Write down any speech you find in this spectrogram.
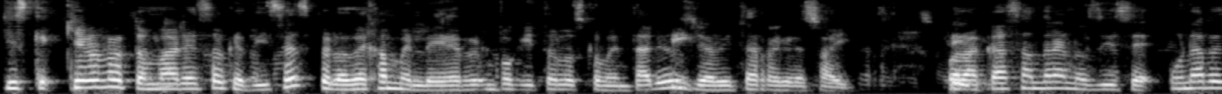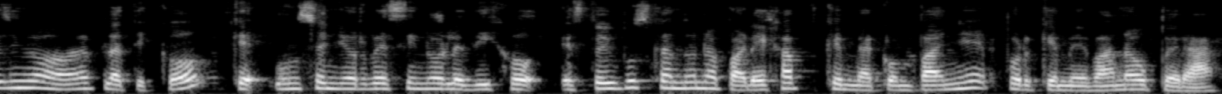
Y es que quiero retomar eso que dices, pero déjame leer un poquito los comentarios y ahorita regreso ahí. Por acá Sandra nos dice, una vez mi mamá me platicó que un señor vecino le dijo, estoy buscando una pareja que me acompañe porque me van a operar.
